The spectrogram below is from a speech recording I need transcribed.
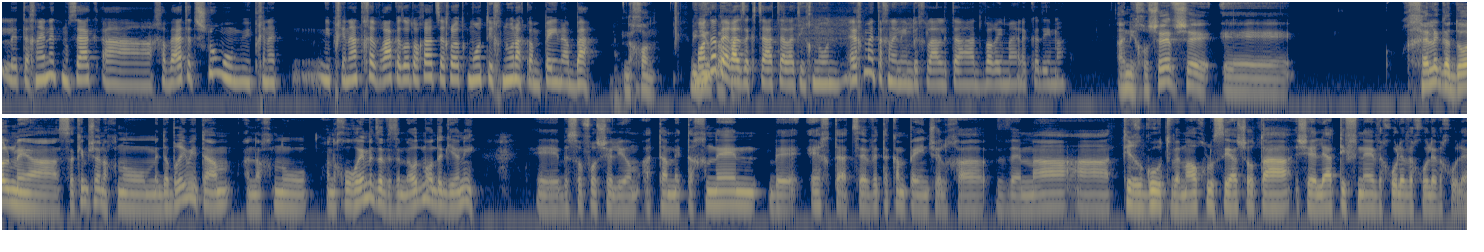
לתכנן את נושא החוויית התשלום הוא מבחינת, מבחינת חברה כזאת או אחרת צריך להיות כמו תכנון הקמפיין הבא. נכון. בוא נדבר ככה. על זה קצת, על התכנון. איך מתכננים בכלל את הדברים האלה קדימה? אני חושב שחלק גדול מהעסקים שאנחנו מדברים איתם, אנחנו, אנחנו רואים את זה וזה מאוד מאוד הגיוני. אה, בסופו של יום, אתה מתכנן באיך תעצב את הקמפיין שלך, ומה התרגות, ומה האוכלוסייה שאותה, שאליה תפנה וכולי וכולי וכולי.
